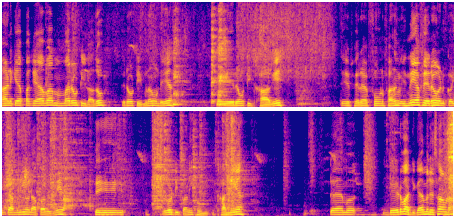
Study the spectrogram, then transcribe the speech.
ਆਣ ਕੇ ਆਪਾਂ ਕਿਹਾ ਵਾ, ਮੰਮਾ ਰੋਟੀ ਲਾ ਦੋ, ਤੇ ਰੋਟੀ ਬਣਾਉਣ ਡੇ ਆ। ਤੇ ਰੋਟੀ ਖਾ ਗਏ। ਤੇ ਫਿਰ ਫੋਨ ਫਾਨ ਵਿੰਨੇ ਆ, ਫਿਰ ਹੁਣ ਕੋਈ ਕੰਮ ਨਹੀਂ ਹੁਣ ਆਪਾਂ ਵਿੰਨੇ ਆ। ਤੇ ਰੋਟੀ ਪਾਣੀ ਖਾਉ- ਖਾਂਦੇ ਆ। ਟਾਈਮ 1:30 ਵੱਜ ਗਿਆ ਮੇਰੇ ਹਿਸਾਬ ਨਾਲ।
